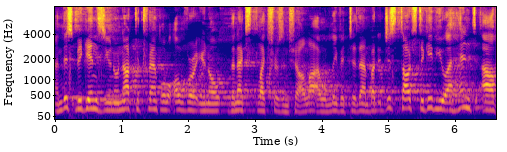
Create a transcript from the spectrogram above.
and this begins, you know, not to trample over, you know, the next lectures, inshallah, I will leave it to them, but it just starts to give you a hint of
